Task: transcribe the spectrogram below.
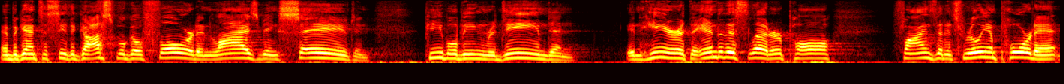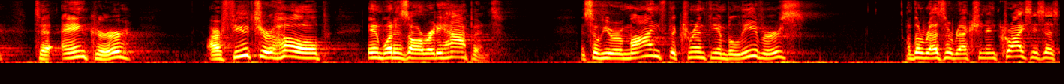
and began to see the gospel go forward and lives being saved and people being redeemed. And, and here at the end of this letter, Paul finds that it's really important to anchor our future hope in what has already happened. And so he reminds the Corinthian believers of the resurrection in Christ. He says,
